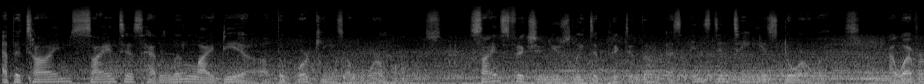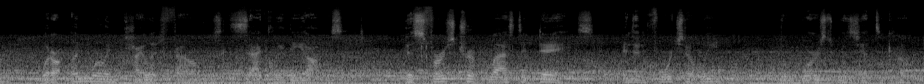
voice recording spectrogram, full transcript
At the time, scientists had little idea of the workings of wormholes. Science fiction usually depicted them as instantaneous doorways. However, what our unwilling pilot found was exactly the opposite. This first trip lasted days, and unfortunately, the worst was yet to come.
